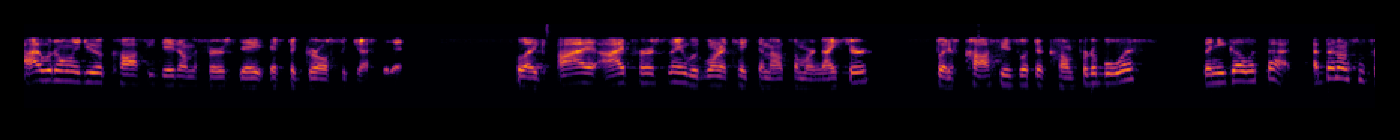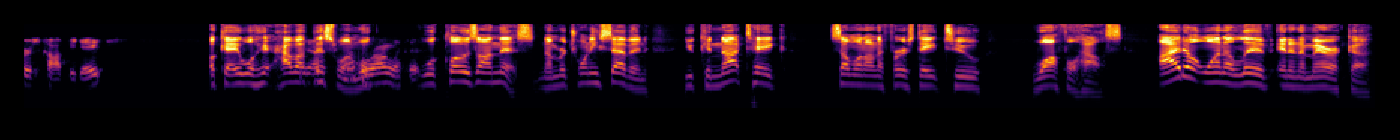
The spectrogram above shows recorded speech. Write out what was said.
I would only do a coffee date on the first date if the girl suggested it. Like I, I personally would want to take them out somewhere nicer, but if coffee is what they're comfortable with, then you go with that. I've been on some first coffee dates. Okay, well, here, how about Yeah, this one? We'll, wrong with it. we'll close on this. Number 27, you cannot take someone on a first date to Waffle House. I don't want to live in an America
